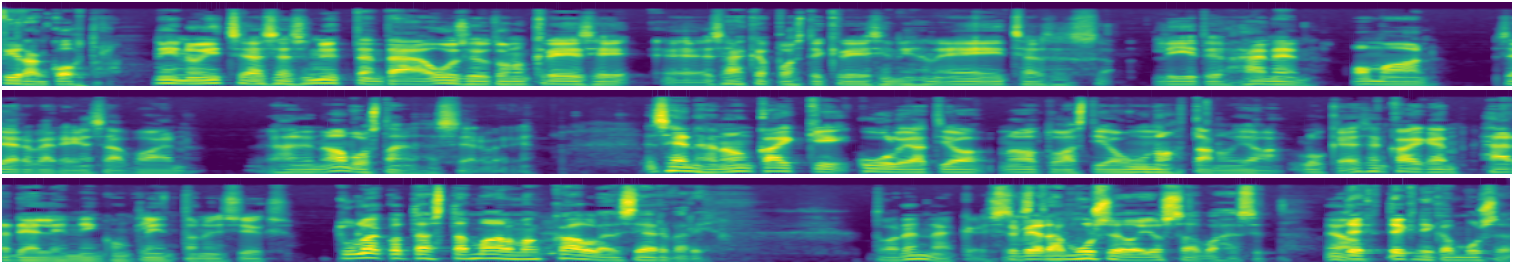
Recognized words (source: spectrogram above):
viran kohtalo. Niin no itse asiassa nyt tämä uusiutunut kriisi, eh, sähköpostikriisi, niin hän ei itse asiassa liity hänen omaan serveriinsä, vaan hänen avustajansa serveriin. Senhän on kaikki kuulijat jo nautuasti jo unohtanut ja lukee sen kaiken härdellin niin kuin Clintonin syyksi. Tuleeko tästä maailman kallein serveri? Todennäköisesti. Se viedään museoon jossain vaiheessa sitten. Te- tekniikan museo.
